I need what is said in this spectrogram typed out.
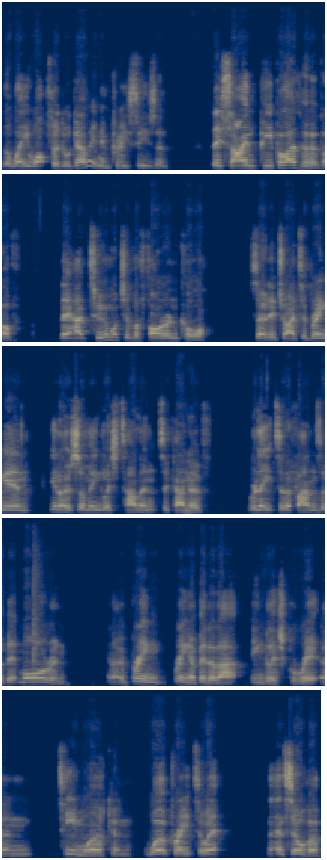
the way Watford were going in pre season. They signed people I'd heard of they had too much of a foreign core, so they tried to bring in, you know, some English talent to kind yeah. of relate to the fans a bit more and you know bring bring a bit of that English grit and teamwork and work rate to it. And then Silva,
